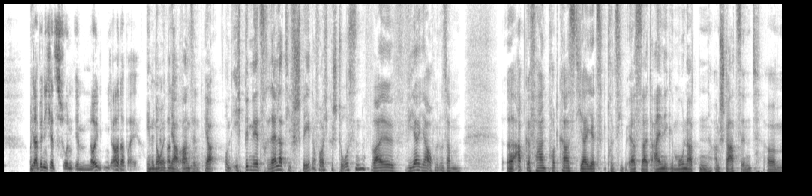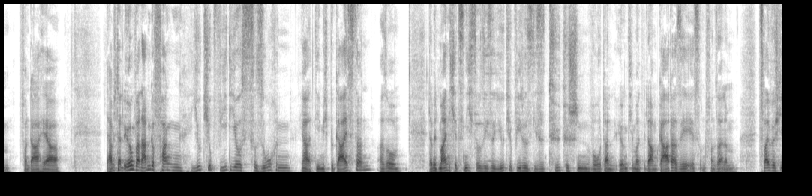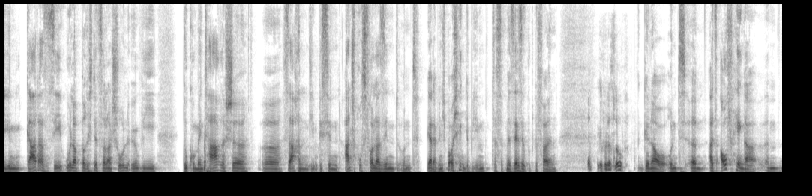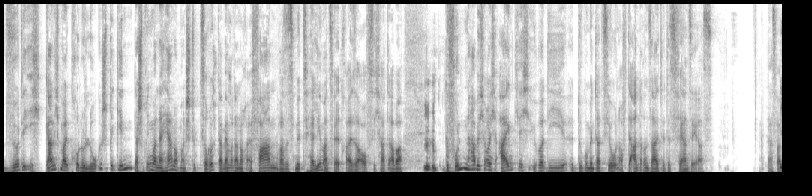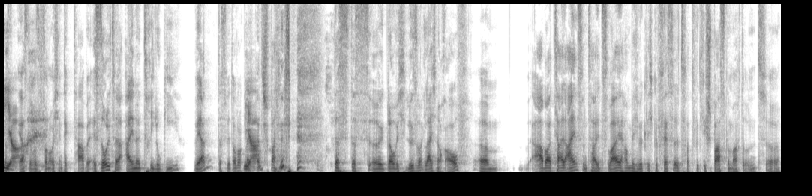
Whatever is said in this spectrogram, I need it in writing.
Und ja. da bin ich jetzt schon im neunten Jahr dabei. Im neunten Jahr, Wahnsinn. Ja. Und ich bin jetzt relativ spät auf euch gestoßen, weil wir ja auch mit unserem äh, abgefahren Podcast ja jetzt im Prinzip erst seit einigen Monaten am Start sind. Ähm, von daher, da habe ich dann irgendwann angefangen, YouTube-Videos zu suchen, ja, die mich begeistern. Also damit meine ich jetzt nicht so diese YouTube-Videos, diese typischen, wo dann irgendjemand wieder am Gardasee ist und von seinem zweiwöchigen Gardasee-Urlaub berichtet, sondern schon irgendwie dokumentarische äh, Sachen, die ein bisschen anspruchsvoller sind. Und ja, da bin ich bei euch hängen geblieben. Das hat mir sehr, sehr gut gefallen. Ja, danke für das Lob. Genau. Und ähm, als Aufhänger ähm, würde ich gar nicht mal chronologisch beginnen. Da springen wir nachher noch mal ein Stück zurück. Da werden wir dann noch erfahren, was es mit Herr Lehmanns Weltreise auf sich hat. Aber mhm. gefunden habe ich euch eigentlich über die Dokumentation auf der anderen Seite des Fernsehers. Das war das ja. Erste, was ich von euch entdeckt habe. Es sollte eine Trilogie werden. Das wird auch noch gleich ja. ganz spannend. Das, das äh, glaube ich, lösen wir gleich noch auf. Ähm, aber Teil 1 und Teil 2 haben mich wirklich gefesselt, hat wirklich Spaß gemacht und äh,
